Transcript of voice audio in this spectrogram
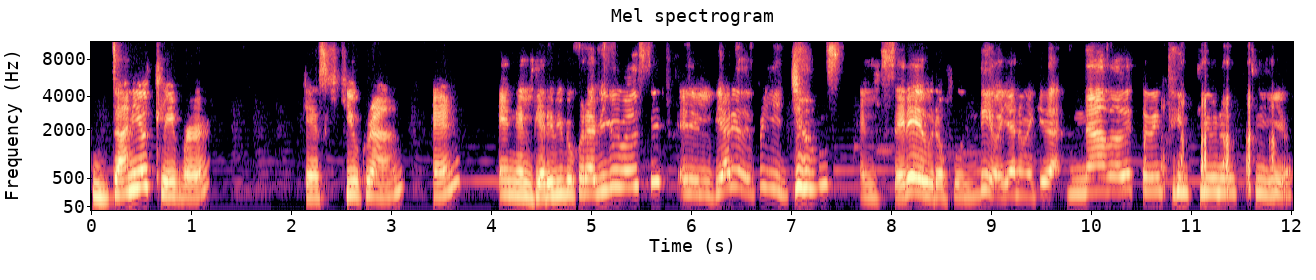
Daniel Cleaver, que es Hugh Grant, en, en el diario de mi mejor amigo, iba a decir, en el diario de Bridget Jones, el cerebro fundido, ya no me queda nada de este 2021, tío.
